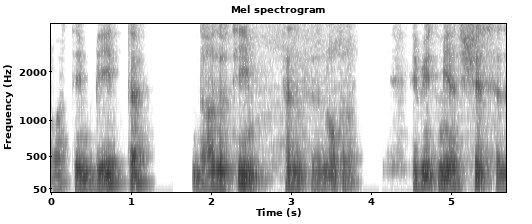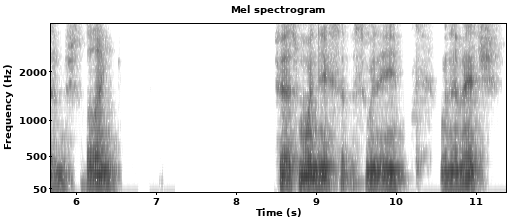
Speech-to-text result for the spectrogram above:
or team beat the other team. هزم الفرقة الأخرى يبيت مئة الشيس هزم الشطرنج في اسمه win يكسب بس win إيه win match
